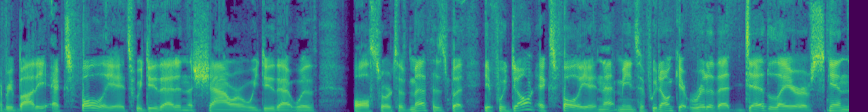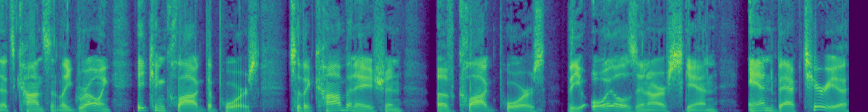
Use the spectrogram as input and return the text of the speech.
everybody exfoliates. We do that in the shower. We do that with all sorts of methods. But if we don't exfoliate, and that means if we don't get rid of that dead layer of skin that's constantly growing, it can clog the pores. So the combination of clogged pores, the oils in our skin, and bacteria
